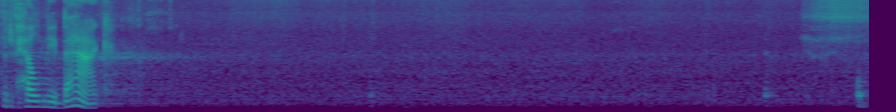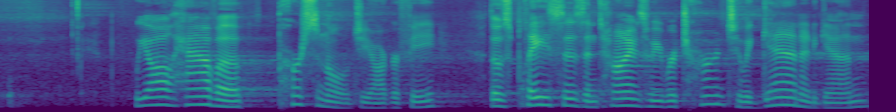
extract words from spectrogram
that have held me back. We all have a personal geography, those places and times we return to again and again,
